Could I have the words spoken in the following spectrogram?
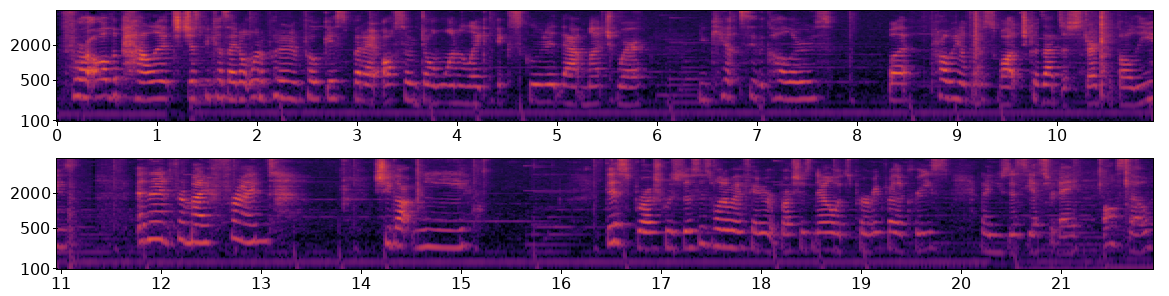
for all the palettes just because I don't want to put it in focus but I also don't want to like exclude it that much where you can't see the colors but probably not going to swatch because that's a stretch with all these. And then for my friend, she got me this brush, which this is one of my favorite brushes now. It's perfect for the crease I used this yesterday also.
